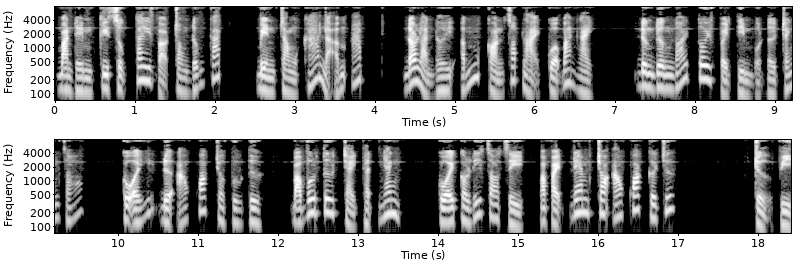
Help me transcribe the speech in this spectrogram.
Ban đêm khi sụp tay vào trong đống cát, bên trong khá là ấm áp. Đó là nơi ấm còn sót lại của ban ngày. Đường đường nói tôi phải tìm một nơi tránh gió. Cô ấy đưa áo khoác cho Vưu Tư, bảo Vưu Tư chạy thật nhanh. Cô ấy có lý do gì mà phải đem cho áo khoác cơ chứ? Trừ vì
